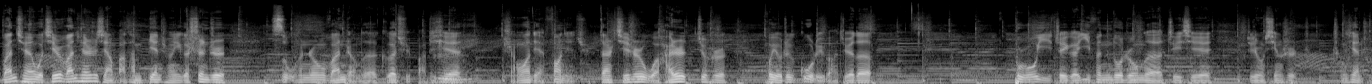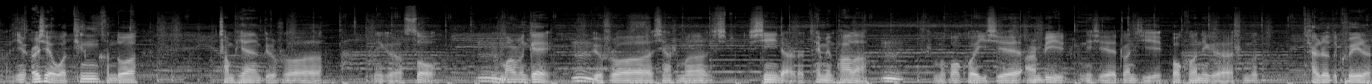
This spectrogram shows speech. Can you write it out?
完全我其实完全是想把它们编成一个甚至四五分钟完整的歌曲，把这些闪光点放进去。但是其实我还是就是会有这个顾虑吧，觉得不如以这个一分多钟的这些这种形式呈现出来，因为而且我听很多唱片，比如说那个 Soul，嗯。Marvin Gaye，嗯。比如说像什么新一点的 Tame Impala，嗯。什么包括一些 R&B 那些专辑，包括那个什么 Tyler the Creator，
